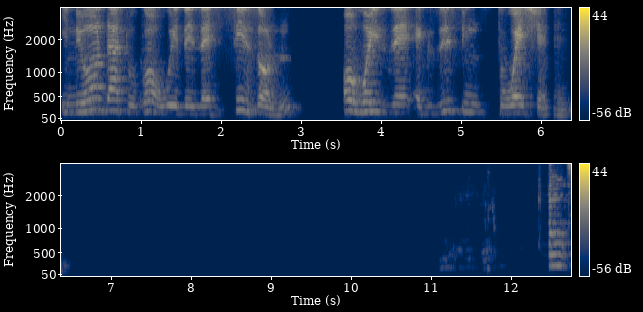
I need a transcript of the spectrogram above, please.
in order to go with the season or with the existing situation. And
